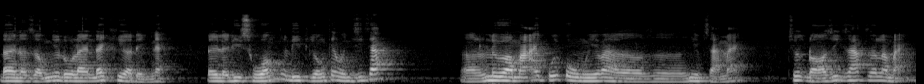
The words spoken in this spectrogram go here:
Đây nó giống như đô la index khi ở đỉnh này. Đây là đi xuống đi xuống theo hình zigzag. À, lừa mãi cuối cùng mới vào nhịp giảm mạnh. Trước đó zigzag rất là mạnh.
